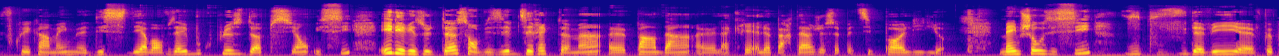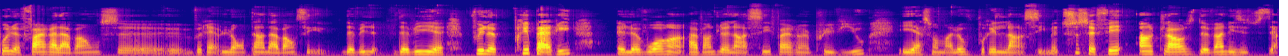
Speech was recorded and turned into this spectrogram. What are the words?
vous pouvez quand même décider. avoir. vous avez beaucoup plus d'options ici et les résultats sont visibles directement pendant la, le partage de ce petit poly là. Même chose ici, vous, vous devez, pas le faire à l'avance, euh, longtemps d'avance. Euh, vous pouvez le préparer euh, le voir avant de le lancer, faire un preview et à ce moment-là, vous pourrez le lancer. Mais tout ça se fait en classe devant les étudiants.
